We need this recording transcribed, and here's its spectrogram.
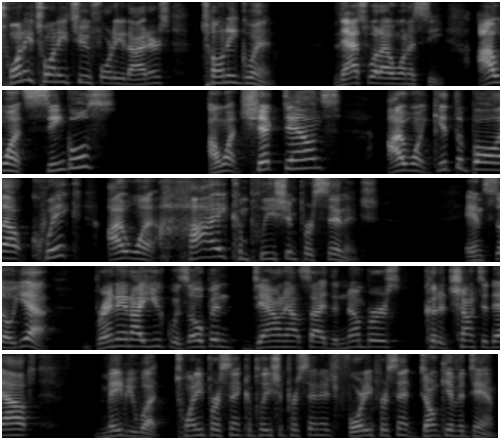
2022 49ers, Tony Gwynn. That's what I want to see. I want singles. I want checkdowns. I want get the ball out quick. I want high completion percentage. And so, yeah, Brandon Aiyuk was open down outside the numbers, could have chunked it out. Maybe what, 20% completion percentage, 40%? Don't give a damn.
